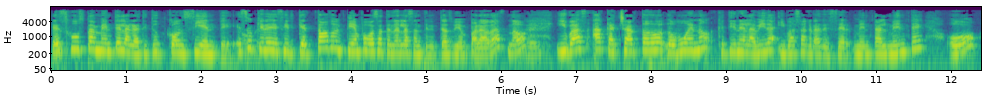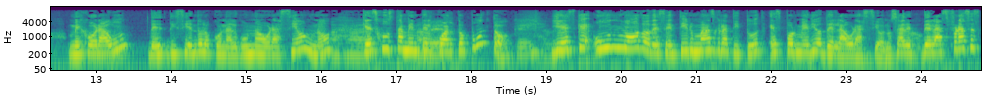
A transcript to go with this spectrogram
es justamente la gratitud consciente. Eso quiere decir que todo el tiempo vas a tener las antenitas bien paradas, ¿no? Y vas a cachar todo lo bueno que tiene la vida y vas a agradecer mentalmente o, mejor aún, de- diciéndolo con alguna oración, ¿no? Ajá. Que es justamente A el ver. cuarto punto. Y es que un modo de sentir más gratitud es por medio de la oración, o sea, de, Ah, de las frases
